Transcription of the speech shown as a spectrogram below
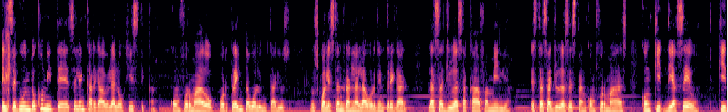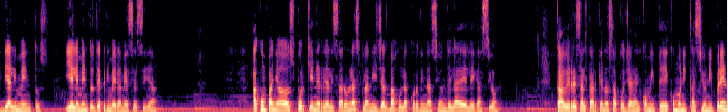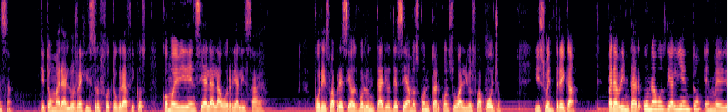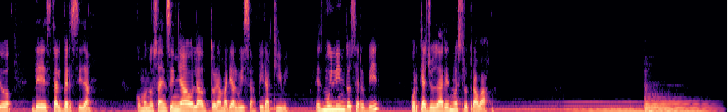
El segundo comité es el encargado de la logística, conformado por 30 voluntarios, los cuales tendrán la labor de entregar las ayudas a cada familia. Estas ayudas están conformadas con kit de aseo, kit de alimentos y elementos de primera necesidad, acompañados por quienes realizaron las planillas bajo la coordinación de la delegación. Cabe resaltar que nos apoyará el Comité de Comunicación y Prensa, que tomará los registros fotográficos como evidencia de la labor realizada. Por eso, apreciados voluntarios, deseamos contar con su valioso apoyo y su entrega para brindar una voz de aliento en medio de esta adversidad, como nos ha enseñado la doctora María Luisa Piraquive. Es muy lindo servir porque ayudar es nuestro trabajo.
